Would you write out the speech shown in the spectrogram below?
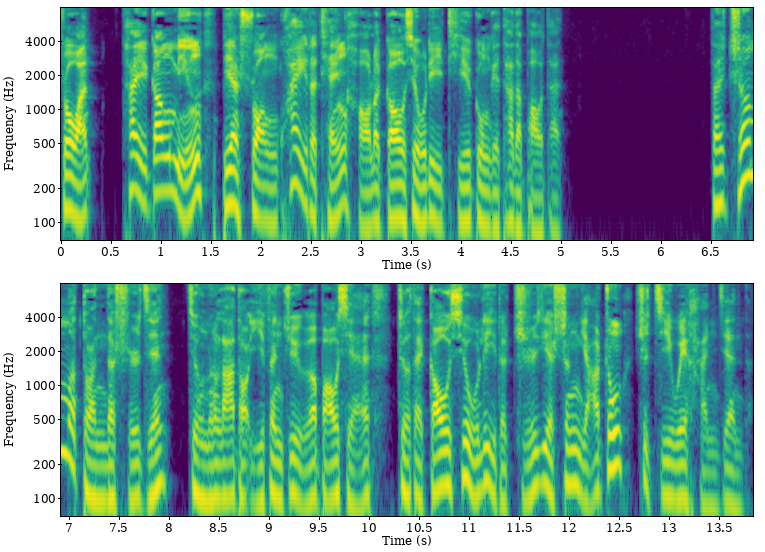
说完，蔡刚明便爽快地填好了高秀丽提供给他的保单。在这么短的时间就能拉到一份巨额保险，这在高秀丽的职业生涯中是极为罕见的。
